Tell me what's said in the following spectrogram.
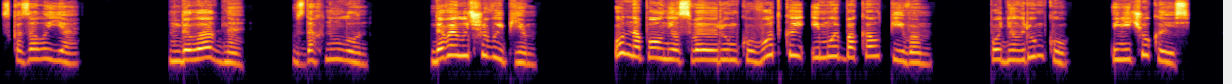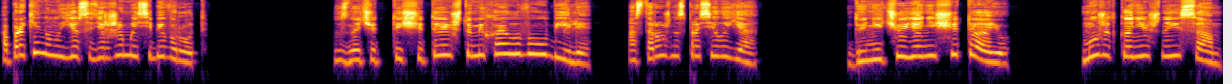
сказала я. Да ладно, вздохнул он. Давай лучше выпьем. Он наполнил свою рюмку водкой и мой бокал пивом. Поднял рюмку и, не чокаясь, опрокинул ее содержимое себе в рот. «Значит, ты считаешь, что Михайлова убили?» – осторожно спросила я. «Да ничего я не считаю», может, конечно, и сам.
